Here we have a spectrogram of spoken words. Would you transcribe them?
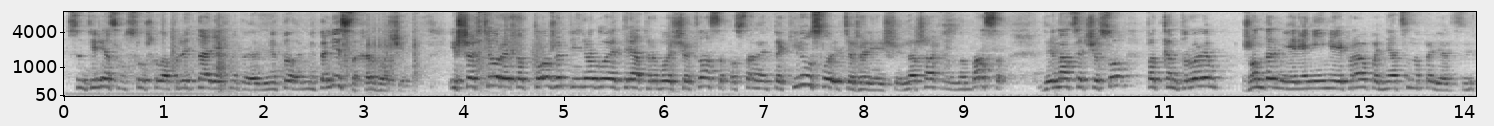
с интересом слушала о пролетариях металлистах рабочих. И шахтеры это тоже передовой отряд рабочего класса, поставлены такие условия тяжелейшие. На шахте Донбасса 12 часов под контролем жандармерии, они имея права подняться на поверхность.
